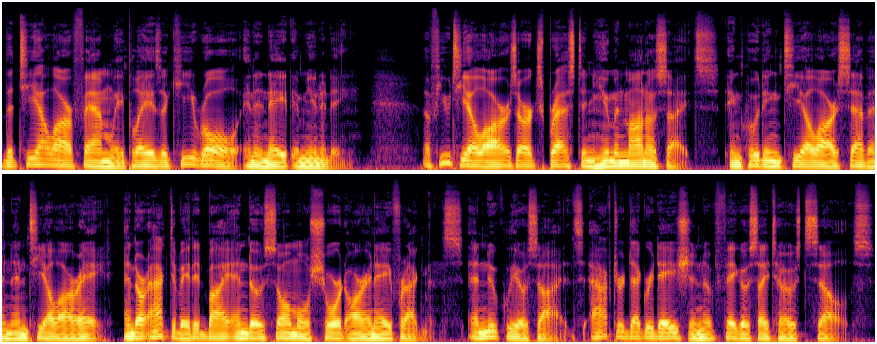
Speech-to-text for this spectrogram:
The TLR family plays a key role in innate immunity. A few TLRs are expressed in human monocytes, including TLR7 and TLR8, and are activated by endosomal short RNA fragments and nucleosides after degradation of phagocytosed cells.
